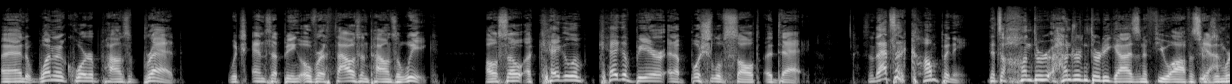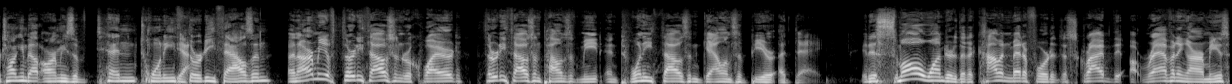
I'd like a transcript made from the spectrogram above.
and one and a quarter pounds of bread, which ends up being over a thousand pounds a week. Also, a keg of, keg of beer and a bushel of salt a day. So that's a company. That's 100, 130 guys and a few officers, Yeah. and we're talking about armies of 10, 20, Yeah. 30,000. An army of 30,000 required 30,000 pounds of meat and 20,000 gallons of beer a day. It is small wonder that a common metaphor to describe the uh, ravening armies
